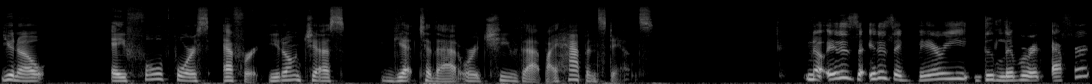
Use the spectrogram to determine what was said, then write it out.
you know, a full force effort. You don't just get to that or achieve that by happenstance. No, it is it is a very deliberate effort,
